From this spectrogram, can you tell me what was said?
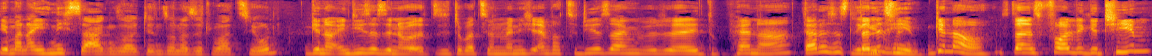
den man eigentlich nicht sagen sollte in so einer Situation, Genau, in dieser Situation, wenn ich einfach zu dir sagen würde, ey, du Penner, dann ist es dann legitim. ist genau, dann ist voll legitim.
